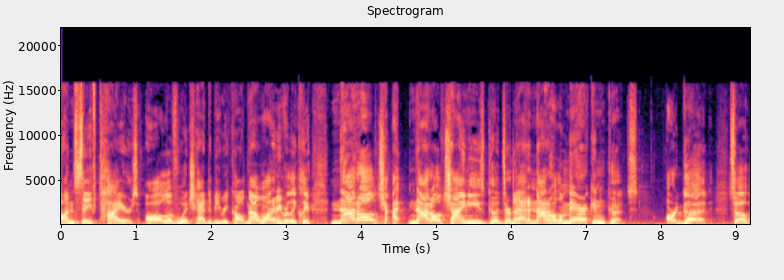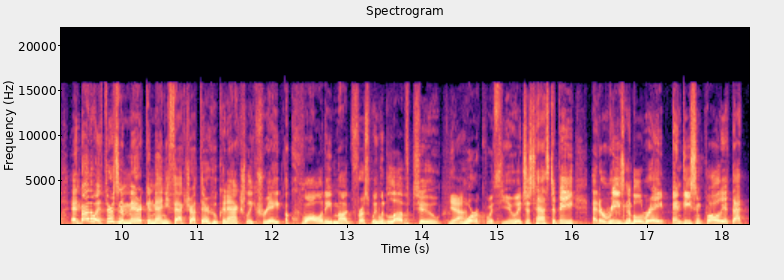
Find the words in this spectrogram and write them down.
unsafe tires, all of which had to be recalled. Now, I want to be really clear: not all Chi- not all Chinese goods are No. bad, and not all American goods are good. So, and by the way, if there's an American manufacturer out there who can actually create a quality mug for us, we would love to Yeah. work with you. It just has to be at a reasonable rate and decent quality. At that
